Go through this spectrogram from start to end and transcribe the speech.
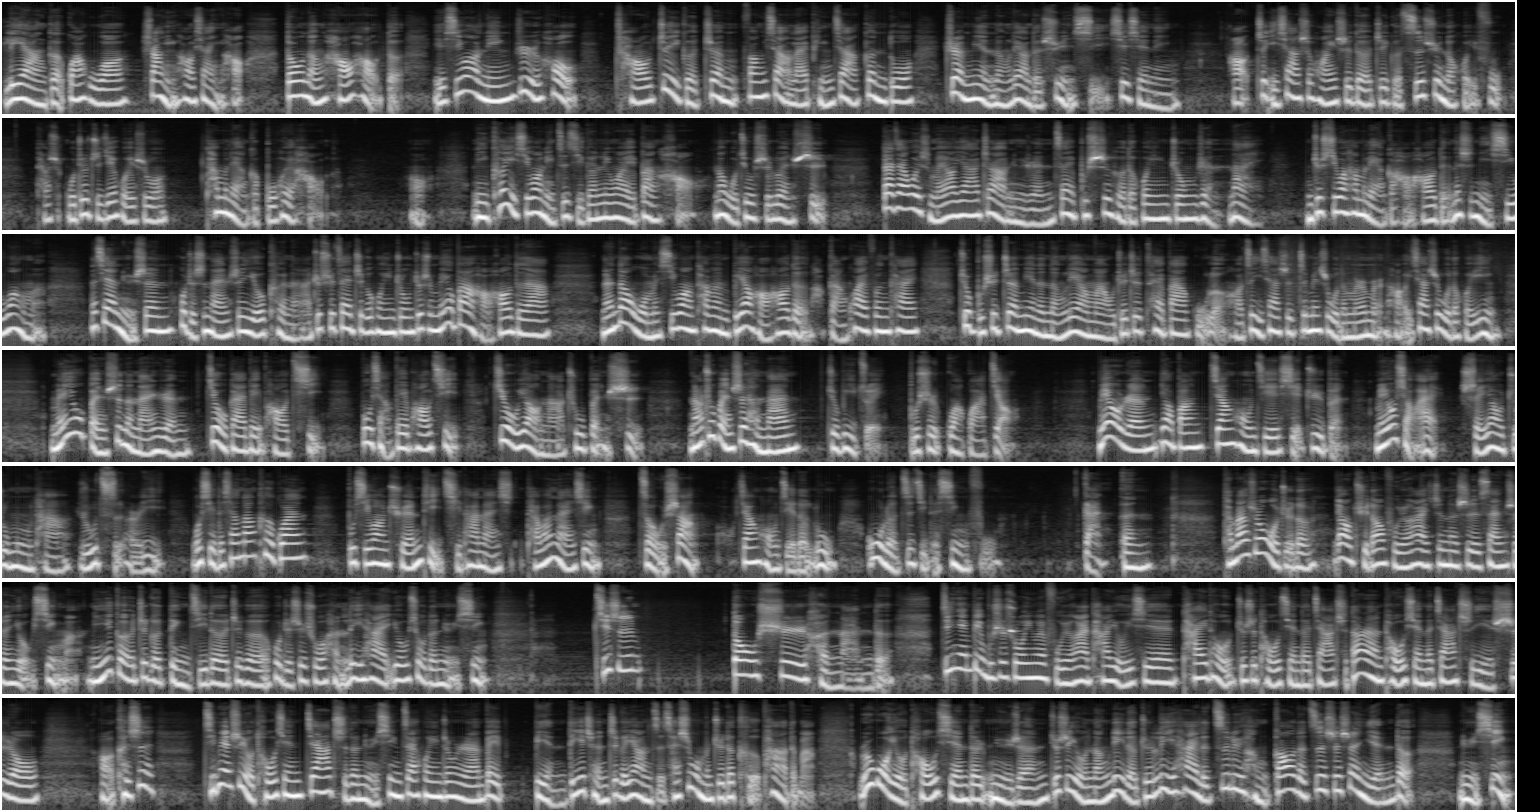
两个刮胡哦，上引号下引号都能好好的。也希望您日后朝这个正方向来评价更多正面能量的讯息。谢谢您。好，这以下是黄医师的这个私讯的回复，他说我就直接回说，他们两个不会好了。哦，你可以希望你自己跟另外一半好，那我就事论事。大家为什么要压榨女人在不适合的婚姻中忍耐？你就希望他们两个好好的，那是你希望吗？那现在女生或者是男生有可能啊，就是在这个婚姻中就是没有办法好好的啊。难道我们希望他们不要好好的，赶快分开，就不是正面的能量吗？我觉得这太八股了。好，这以下是这边是我的 murmur，好，以下是我的回应。没有本事的男人就该被抛弃，不想被抛弃就要拿出本事，拿出本事很难，就闭嘴，不是呱呱叫。没有人要帮江宏杰写剧本，没有小爱，谁要注目他？如此而已。我写的相当客观，不希望全体其他男性、台湾男性走上江宏杰的路，误了自己的幸福。感恩。坦白说，我觉得要娶到福原爱真的是三生有幸嘛。你一个这个顶级的这个，或者是说很厉害、优秀的女性，其实都是很难的。今天并不是说因为福原爱她有一些 title，就是头衔的加持，当然头衔的加持也是哦。好，可是即便是有头衔加持的女性，在婚姻中仍然被贬低成这个样子，才是我们觉得可怕的嘛。如果有头衔的女人，就是有能力的，就是厉害的，自律很高的，自视甚严的女性，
